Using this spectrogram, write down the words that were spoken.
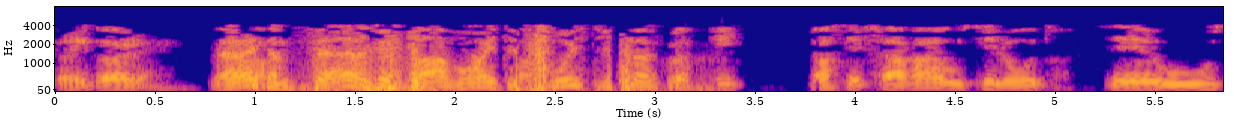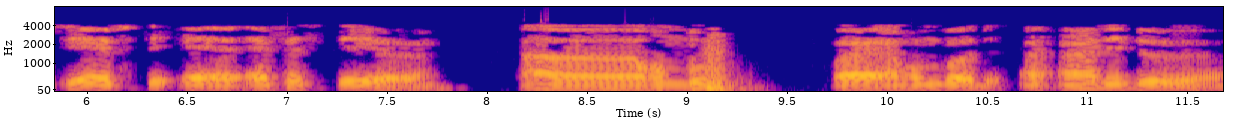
Je rigole. Bah ouais, Non. ça me fait rire, parce que Farah, moi, il était pourri ce type-là, quoi. Non, c'est Farah ou c'est l'autre. C'est ou c'est FT, euh, FST. euh, Ah, euh, Rambo. ouais, un Rambod. Un, un des deux. euh.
